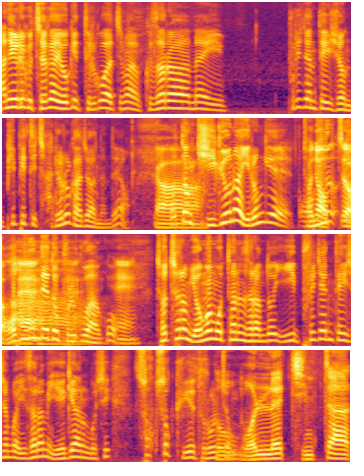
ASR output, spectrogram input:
아니 그리고 제가 여기 들고 왔지만 그 사람의 이 프리젠테이션 PPT 자료를 가져왔는데요. 어떤 기교나 이런 게 아. 전혀 없는, 없죠. 없는데도 예. 불구하고 예. 저처럼 영어 못하는 사람도 이 프리젠테이션과 이 사람이 얘기하는 것이 쏙쏙 귀에 들어올 또 정도. 원래 진짜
